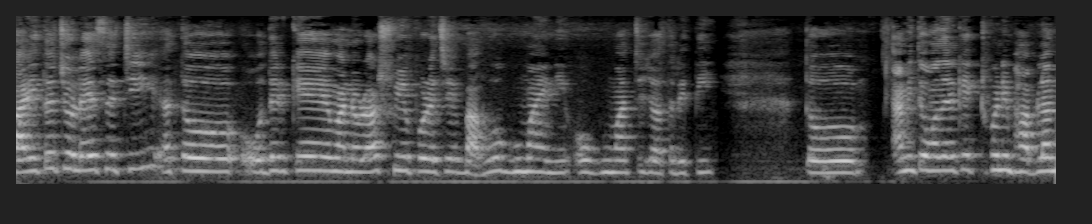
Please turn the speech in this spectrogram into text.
বাড়িতে চলে এসেছি তো ওদেরকে মানে ওরা শুয়ে পড়েছে বাবুও ঘুমায়নি ও ঘুমাচ্ছে যথারীতি। তো আমি তোমাদেরকে একটুখানি ভাবলাম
